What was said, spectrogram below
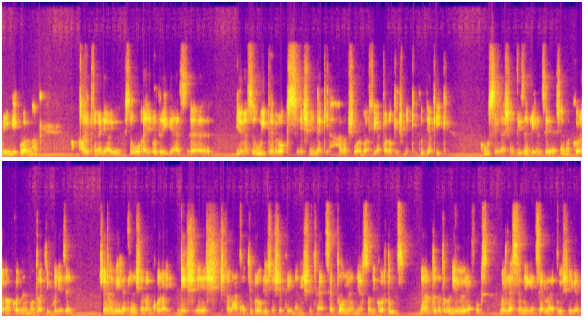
Ringikornak, ha itt van egy szó, egy Rodriguez, jön az új De Brox, és mindenki állnak sorba a fiatalok, és még ki tudja kik, 20 évesen, 19 évesen, akkor, akkor nem mondhatjuk, hogy ez egy se nem véletlen, se nem korai. És, és láthatjuk Roglic esetében is, hogyha egyszer pont nem nyersz, amikor tudsz, nem tudod, hogy jövőre fogsz, vagy lesz-e még egyszer lehetőséged.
